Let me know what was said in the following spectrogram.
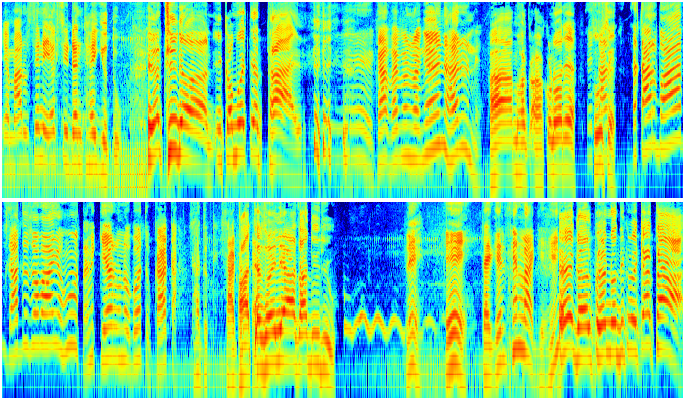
એ મારું છે ને એક્સિડન્ટ થઈ ગયું તું. એક્સિડન્ટ એ કમોતે જ થાય. એ કા ભાઈ મન મગન હારું ને? હા હકણો રે. શું છે? એ તારું બાપ જાદુ જોવા આવ્યો હું? તને કેરું નો ગોતું કાકા. જાદુ સાદુ હા તે જોઈ લે આ જાદુ રહ્યું. લે એ તારી ગર્લફ્રેન્ડ લાગે હે? એ ગર્લફ્રેન્ડ નો દીકરો ક્યાં થા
